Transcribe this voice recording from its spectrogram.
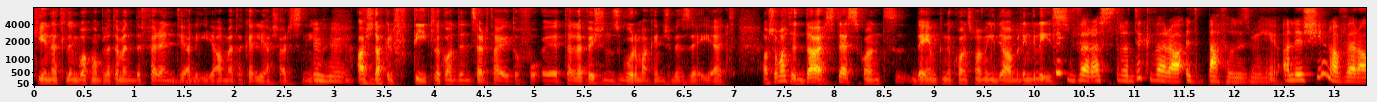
kienet lingwa kompletament differenti għalija meta kelli 10 snin. Mhm. Għax dak il-ftit li kont insertajtu fuq eh, television żgur ma kienx biżejjed. Għax ma id-dar stess kont dejjem kien kont ma' media bl-Ingliż. Vera stra dik vera it baffles me għaliex jiena vera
